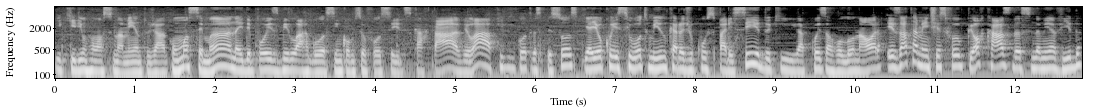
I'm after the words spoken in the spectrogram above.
e queria um relacionamento já com uma semana e depois me largou assim como se eu fosse descartável. Ah, fique com outras pessoas. E aí eu conheci o outro menino que era de um curso parecido, que a coisa rolou na hora. Exatamente, esse foi o pior caso assim, da minha vida,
